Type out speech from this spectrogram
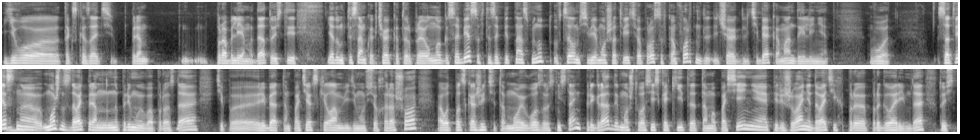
его, так сказать, прям проблемы, да, то есть ты, я думаю, ты сам как человек, который провел много собесов, ты за 15 минут в целом себе можешь ответить вопросы, комфортный для человек для тебя, команда или нет, вот. Соответственно, uh-huh. можно задавать прям напрямую вопрос, да, типа, ребят, там по тех скиллам, видимо, все хорошо, а вот подскажите, там, мой возраст не станет преградой, может, у вас есть какие-то там опасения, переживания, давайте их про проговорим, да, то есть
